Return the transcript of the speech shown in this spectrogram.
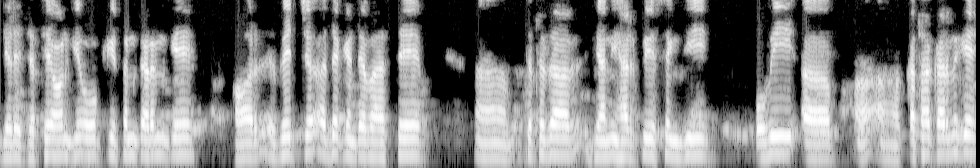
ਜਿਹੜੇ ਜਥੇ ਆਉਣਗੇ ਉਹ ਕੀਰਤਨ ਕਰਨਗੇ ਔਰ ਵਿੱਚ ਅੱਧੇ ਘੰਟੇ ਵਾਸਤੇ ਜਥੇਦਾਰ ਗਿਆਨੀ ਹਰਪ੍ਰੀਤ ਸਿੰਘ ਜੀ ਉਹ ਵੀ ਕਥਾ ਕਰਨਗੇ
